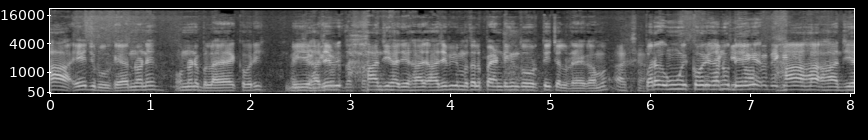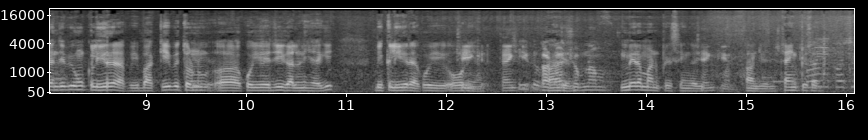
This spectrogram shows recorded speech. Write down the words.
ਹਾਂ। ਇਹ ਜ਼ਰੂਰ ਕਿਹਾ ਉਹਨਾਂ ਨੇ। ਉਹਨਾਂ ਨੇ ਬੁਲਾਇਆ ਇੱਕ ਵਾਰੀ ਵੀ ਹਜੇ ਵੀ ਹਾਂਜੀ ਹਜੇ ਹਜੇ ਵੀ ਮਤਲਬ ਪੈਂਡਿੰਗ ਤੌਰ ਤੇ ਹੀ ਚੱਲ ਰਿਹਾ ਕੰਮ। ਅੱਛਾ। ਪਰ ਉਹ ਇੱਕ ਵਾਰੀ ਸਾਨੂੰ ਦੇ ਹਾਂ ਹਾਂ ਹਾਂਜੀ ਹਾਂਜੀ ਵੀ ਉਹ ਕਲੀਅਰ ਹੈ ਵੀ ਬਾਕੀ ਵੀ ਤੁਹਾਨੂੰ ਅ, ਕੋਈ ਇਹ ਜੀ ਗੱਲ ਨਹੀਂ ਹੈਗੀ। ਵੀ ਕਲੀਅਰ ਹੈ ਕੋਈ ਉਹ ਨਹੀਂ ਹੈ ਥੈਂਕ ਯੂ ਤੁਹਾਡਾ ਸ਼ੁਭ ਨਾਮ? ਮੇਰਾ ਮਨਪ੍ਰੀਤ ਸਿੰਘ ਹੈ ਜੀ। Thank you. ਹਾਂਜੀ ਹਾਂਜੀ ਥੈਂਕ ਯੂ ਸਰ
